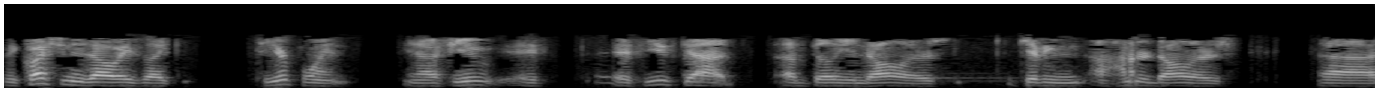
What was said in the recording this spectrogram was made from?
The question is always like, to your point, you know, if you if if you've got a billion dollars, giving a hundred dollars uh,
